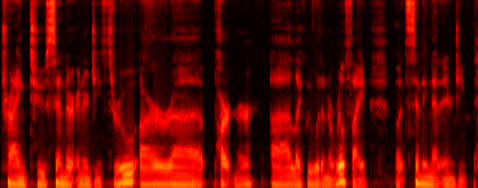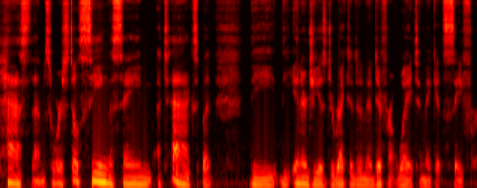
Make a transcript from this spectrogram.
trying to send our energy through our uh, partner uh, like we would in a real fight, but sending that energy past them. So we're still seeing the same attacks, but the the energy is directed in a different way to make it safer.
